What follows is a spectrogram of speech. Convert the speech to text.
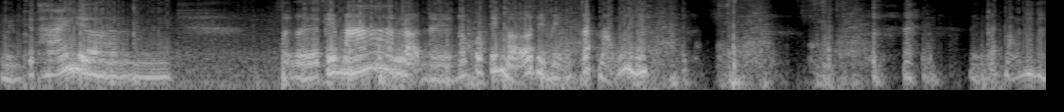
mình cứ thái mọi người cái má lợn này nó có tí mỡ thì mình cắt mỏng nhé mình cắt mỏng như này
